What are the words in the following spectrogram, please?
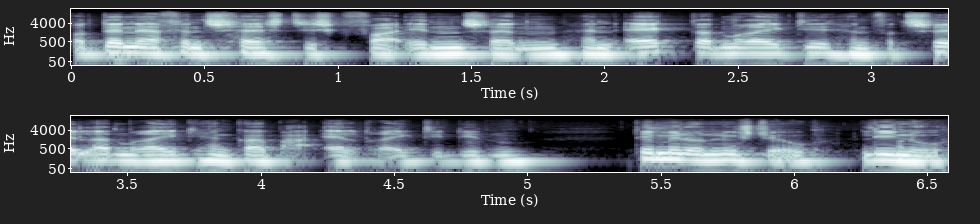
Og den er fantastisk fra enden til anden. Han agter den rigtigt, han fortæller den rigtigt, han gør bare alt rigtigt i den. Det er min yndlingsjoke lige nu.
